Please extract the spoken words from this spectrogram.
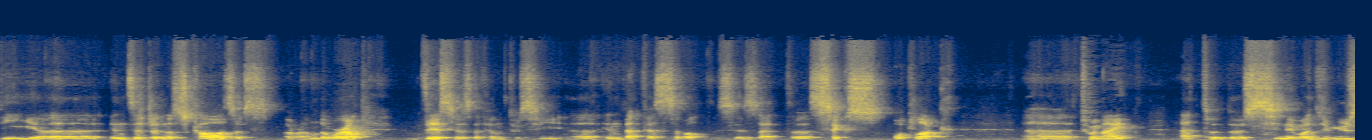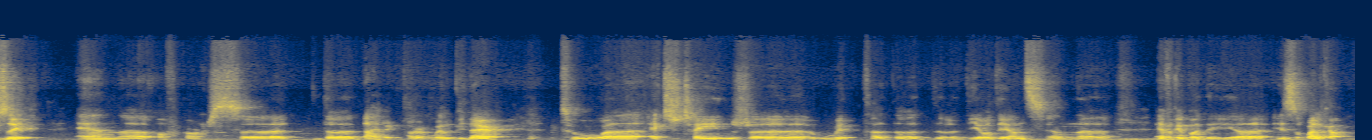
the indigenous causes around the world, this is the film to see uh, in that festival. This is at uh, six o'clock uh, tonight at the Cinéma du Musée. And uh, of course, uh, the director will be there to uh, exchange uh, with uh, the, the, the audience, and uh, everybody is welcome.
